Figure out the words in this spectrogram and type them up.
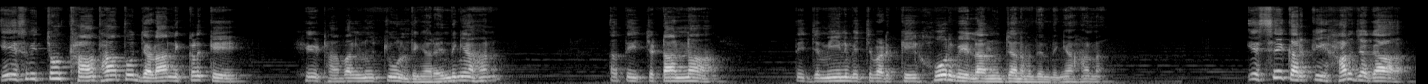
ਇਸ ਵਿੱਚੋਂ ਥਾਂ-ਥਾਂ ਤੋਂ ਜੜਾਂ ਨਿਕਲ ਕੇ ਹੇਠਾਂ ਵੱਲ ਨੂੰ ਝੂਲਦੀਆਂ ਰਹਿੰਦੀਆਂ ਹਨ ਅਤੇ ਚਟਾਨਾਂ ਤੇ ਜ਼ਮੀਨ ਵਿੱਚ ਵੜ ਕੇ ਹੋਰ ਵੇਲਾਂ ਨੂੰ ਜਨਮ ਦਿੰਦੀਆਂ ਹਨ। ਇਸੇ ਕਰਕੇ ਹਰ ਜਗ੍ਹਾ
